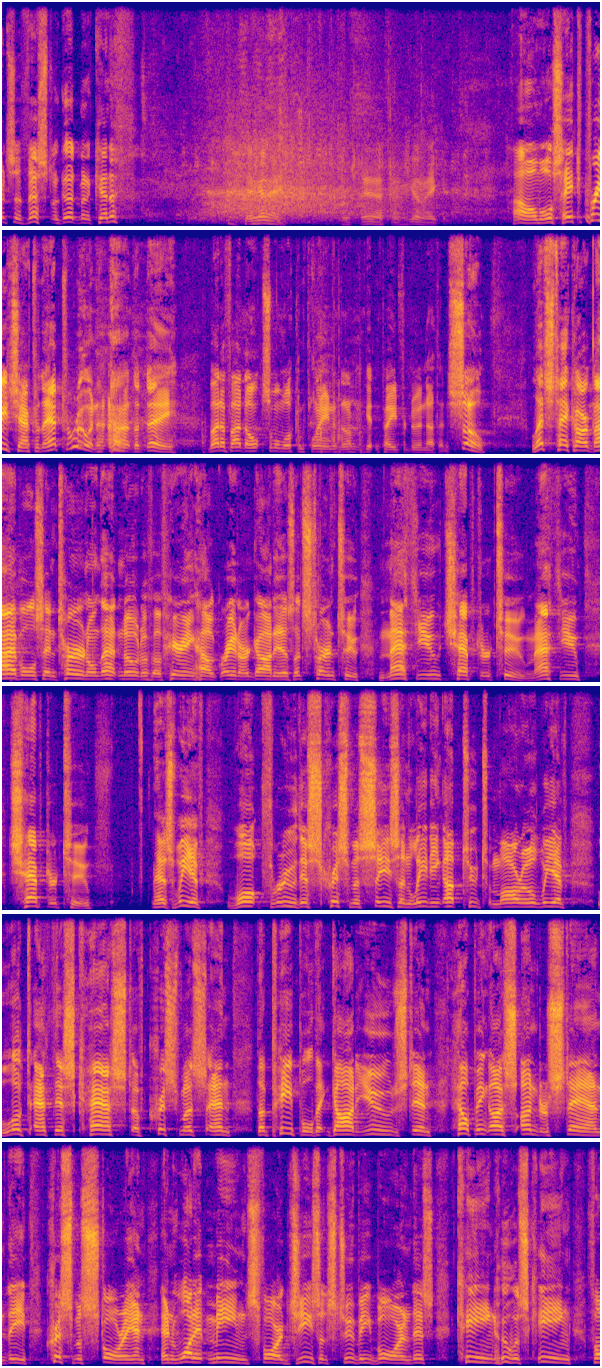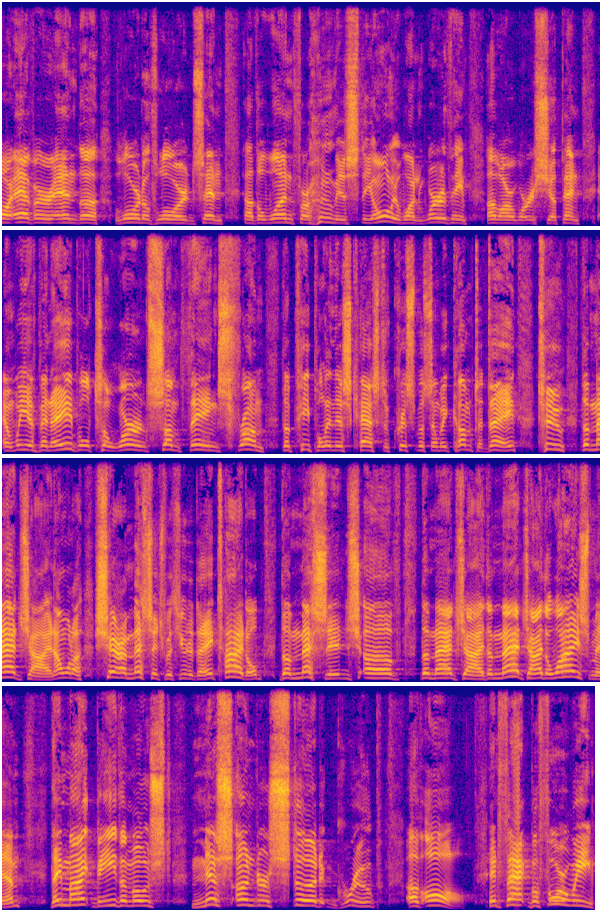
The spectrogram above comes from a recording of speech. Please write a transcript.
words of Vestal Goodman, Kenneth. I almost hate to preach after that to ruin the day. But if I don't, someone will complain that I'm getting paid for doing nothing. So let's take our Bibles and turn on that note of, of hearing how great our God is. Let's turn to Matthew chapter 2. Matthew chapter 2 as we have walked through this Christmas season leading up to tomorrow, we have looked at this cast of Christmas and the people that God used in helping us understand the Christmas story and, and what it means for Jesus to be born, this King who was King forever and the Lord of Lords, and uh, the one for whom is the only one worthy of our worship. And, and we have been able to learn some things from the people in this cast of Christmas, and we come today to the Magi. And I want to share a message with you today titled The Message of the Magi. The Magi, the wise men, they might be the most misunderstood group of all. In fact, before we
